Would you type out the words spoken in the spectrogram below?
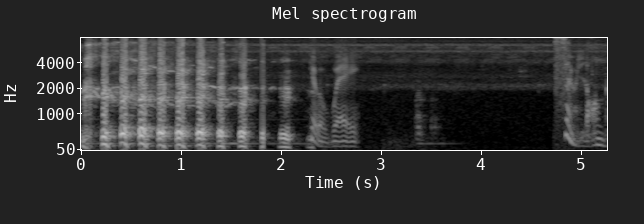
Go away. So long.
